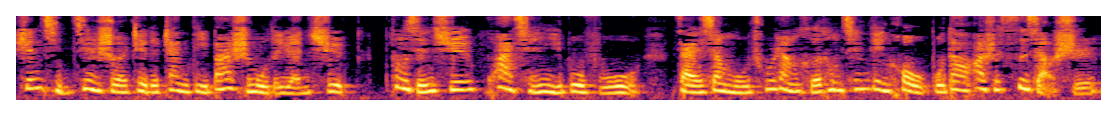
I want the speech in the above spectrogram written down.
申请建设这个占地八十亩的园区。奉贤区跨前一步服务，在项目出让合同签订后不到二十四小时，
